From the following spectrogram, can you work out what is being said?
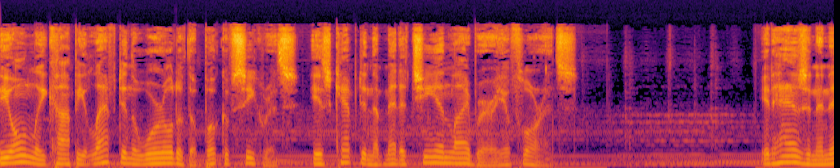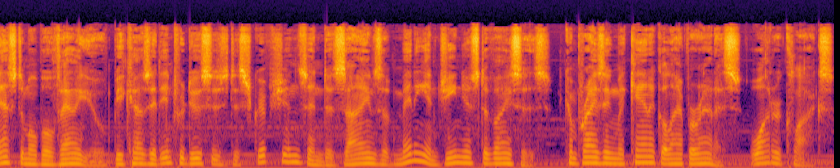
The only copy left in the world of the Book of Secrets is kept in the Medicean Library of Florence. It has an inestimable value because it introduces descriptions and designs of many ingenious devices comprising mechanical apparatus, water clocks,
